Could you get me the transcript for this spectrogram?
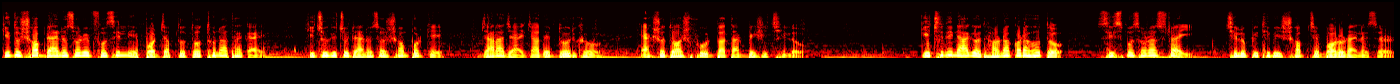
কিন্তু সব ডাইনোসরের ফসিল নিয়ে পর্যাপ্ত তথ্য না থাকায় কিছু কিছু ডাইনোসর সম্পর্কে জানা যায় যাদের দৈর্ঘ্য একশো দশ ফুট বা তার বেশি ছিল। কিছুদিন আগেও ধারণা করা হতো সিসমোসরাসটাই ছিল পৃথিবীর সবচেয়ে বড় ডাইনোসর।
